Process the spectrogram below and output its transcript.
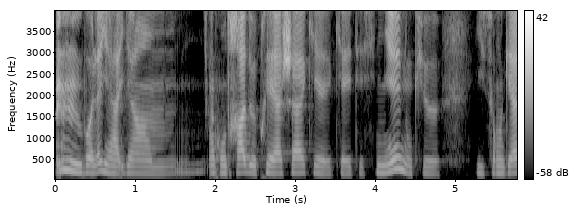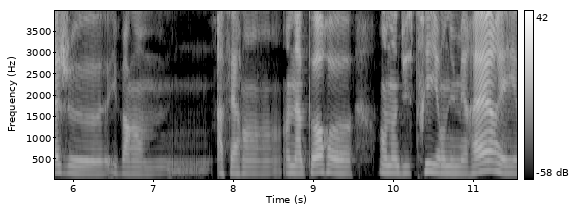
voilà, il y a, un, contrat de préachat qui, qui, a été signé, donc euh, ils s'engagent euh, eh ben, à faire un, apport euh, en industrie et en numéraire, et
